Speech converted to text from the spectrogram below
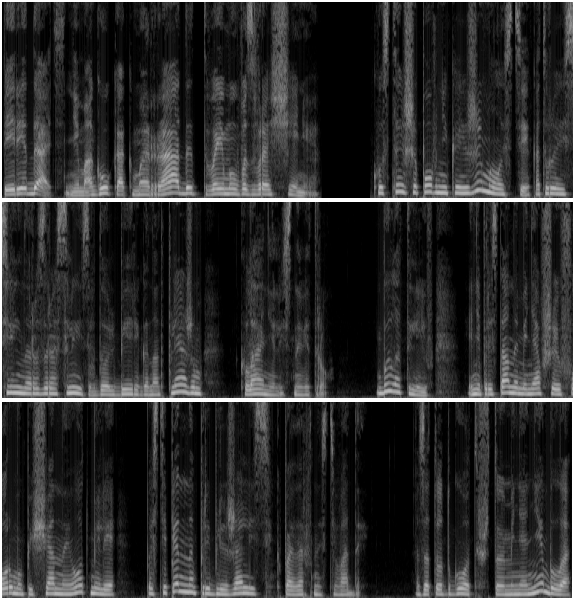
передать не могу, как мы рады твоему возвращению». Кусты шиповника и жимолости, которые сильно разрослись вдоль берега над пляжем, кланялись на ветру. Был отлив, и непрестанно менявшие форму песчаные отмели постепенно приближались к поверхности воды. За тот год, что меня не было,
